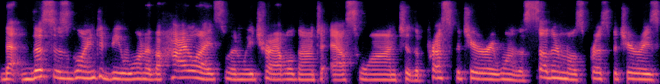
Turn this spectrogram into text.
that this is going to be one of the highlights when we travel down to Aswan to the presbytery, one of the southernmost presbyteries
